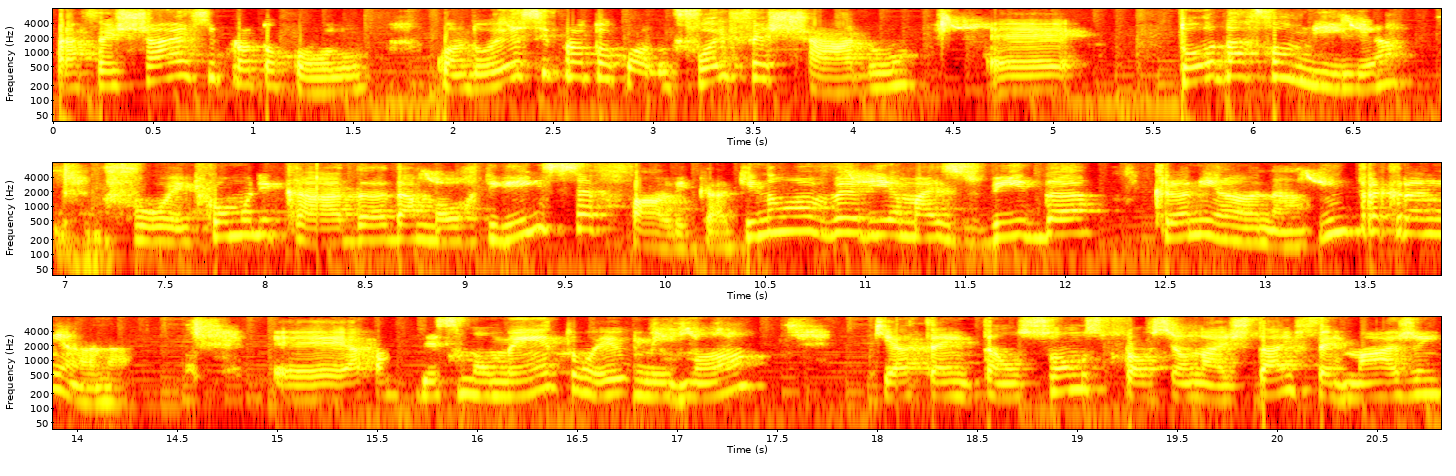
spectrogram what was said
para fechar esse protocolo. Quando esse protocolo foi fechado, é, toda a família foi comunicada da morte encefálica, que não haveria mais vida craniana, intracraniana. É, a partir desse momento, eu e minha irmã, que até então somos profissionais da enfermagem,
